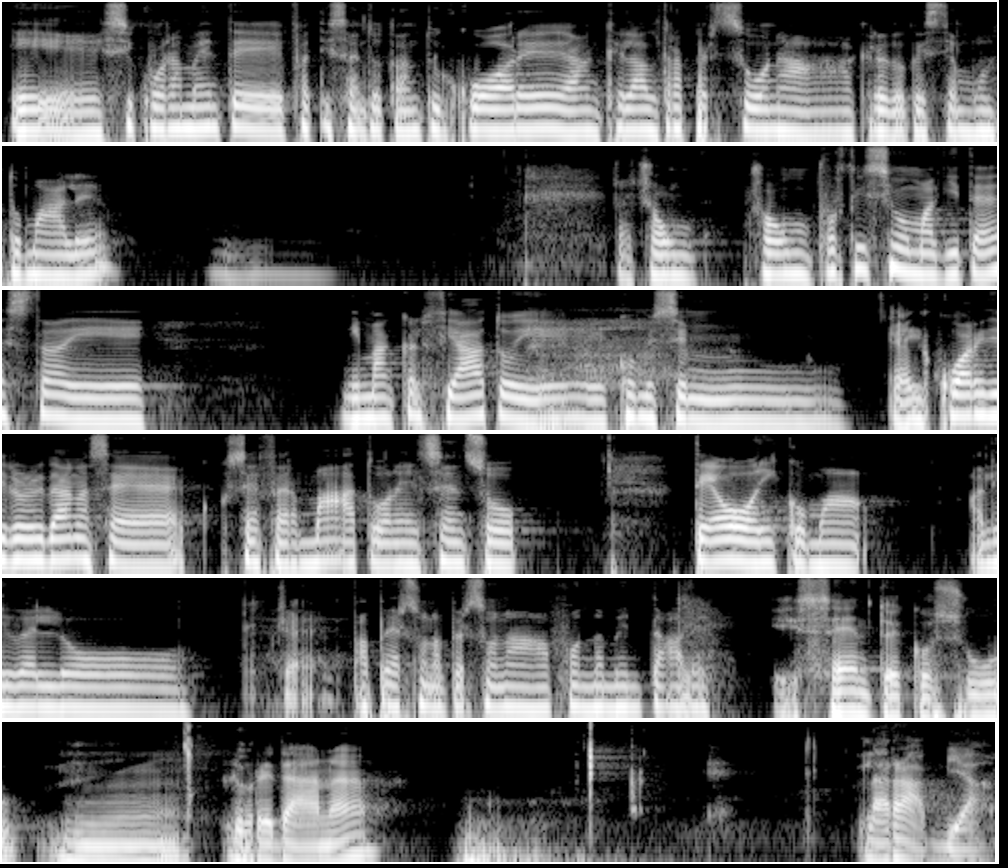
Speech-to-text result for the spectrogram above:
e sicuramente infatti sento tanto il cuore, anche l'altra persona credo che stia molto male. Cioè, ho un, un, fortissimo mal di testa e mi manca il fiato e come se cioè, il cuore di Loredana si è, si è fermato nel senso teorico, ma a livello cioè, ha perso una persona fondamentale. E sento ecco su mh, mm, Loredana la rabbia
